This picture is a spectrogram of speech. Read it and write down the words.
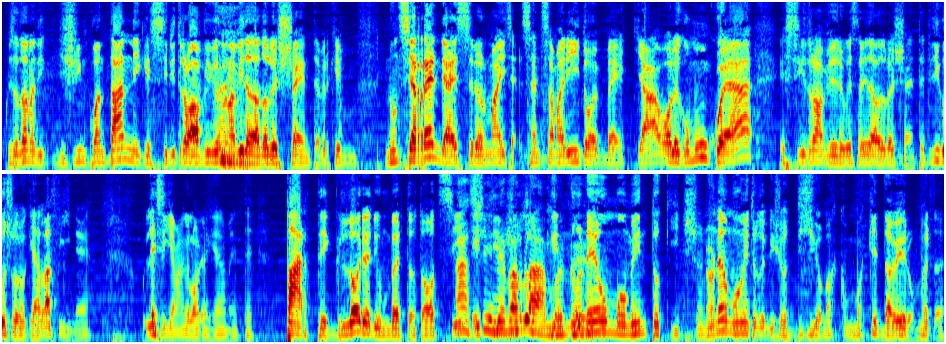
Questa donna di, di 50 anni che si ritrova a vivere una vita da adolescente. Perché non si arrende a essere ormai se- senza marito e vecchia. Vuole comunque, eh. E si ritrova a vivere questa vita da adolescente. Ti dico solo che alla fine. Lei si chiama Gloria, chiaramente. Parte Gloria di Umberto Tozzi Ah, e sì, ti ne parlammo, che non è un momento kitsch, non è un momento che dici oddio, ma, ma che davvero Umberto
